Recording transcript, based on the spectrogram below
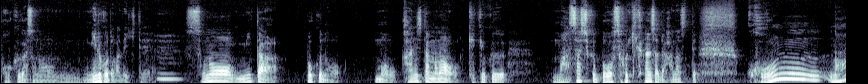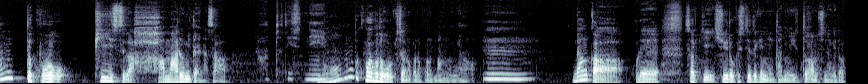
僕がその見ることができて、うん。その見た僕のもう感じたままを結局まさしく暴走機関車で話すってこんなんてこうピースがはまるみたいなさ本当ですなねんでこういうことが起きちゃうのかなこの番組は。うん。なんか俺さっき収録してる時も多分言ったかもしれないけど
